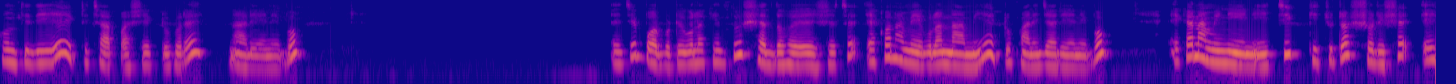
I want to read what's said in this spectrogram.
খুন্তি দিয়ে একটি চারপাশে একটু করে নাড়িয়ে নেব। এই যে বরবটিগুলো কিন্তু সেদ্ধ হয়ে এসেছে, এখন আমি এগুলো নামিয়ে একটু পানি জারিয়ে নেব। এখানে আমি নিয়ে নিয়েছি কিছুটা সরিষা, এই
